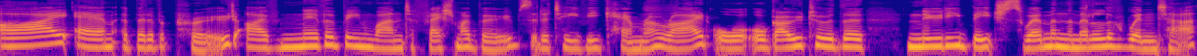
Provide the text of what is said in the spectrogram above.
I am a bit of a prude. I've never been one to flash my boobs at a TV camera, right? Or, or go to the nudie beach swim in the middle of winter.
